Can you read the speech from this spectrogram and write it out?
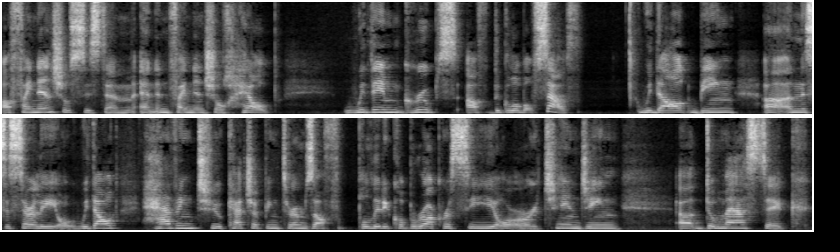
of financial system and, and financial help within groups of the global south without being uh, necessarily or without having to catch up in terms of political bureaucracy or, or changing uh, domestic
